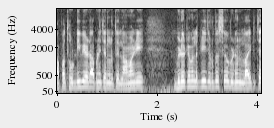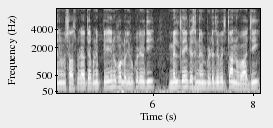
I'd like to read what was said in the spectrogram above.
ਆਪਾਂ ਤੁਹਾਡੀ ਵੀ ਜਿਹੜਾ ਆਪਣੇ ਚੈਨਲ ਉੱਤੇ ਲਾਵਾਂਗੇ। ਵੀਡੀਓ ਕਿਵੇਂ ਲੱਗੀ ਜਰੂਰ ਦੱਸਿਓ। ਵੀਡੀਓ ਨੂੰ ਲਾਈਕ, ਚੈਨਲ ਨੂੰ ਸਬਸਕ੍ਰਾਈਬ ਤੇ ਆਪਣੇ ਪੇਜ ਨੂੰ ਫੋਲੋ ਜਰੂਰ ਕਰਿਓ ਜੀ। ਮਿਲਦੇ ਹਾਂ ਕਿਸੇ ਨਵੇਂ ਵੀਡੀਓ ਦੇ ਵਿੱਚ। ਧੰਨਵਾਦ ਜੀ।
